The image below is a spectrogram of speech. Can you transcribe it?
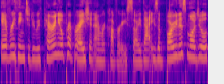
everything to do with perineal preparation and recovery. So that is a bonus module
